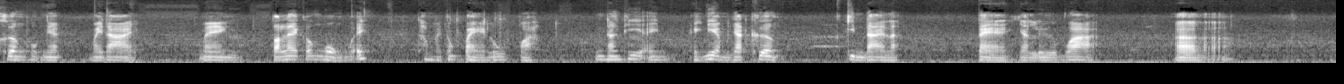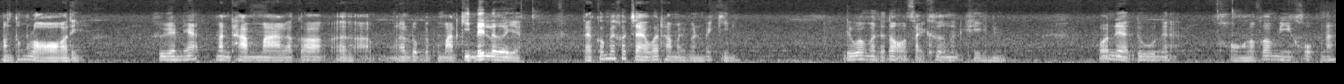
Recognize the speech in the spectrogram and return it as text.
เครื่องพวกเนี้ยไม่ได้ แม่งตอนแรกก็งงว่าเอ๊ะทำไมต้องแปรรูปวะทั้งที่ไอ้ไอ้เนี่ยมันยัดเครื่องก็กินได้ละ แต่อย่าลืมว่าเออมันต้องรอดิคืออันเนี้ยมันทำมาแล้วก็เอออารมณ์แบบประมาณกินได้เลยอะ่ะแต่ก็ไม่เข้าใจว่าทำไมมันไม่กิน หรือว่ามันจะต้องเอาใส่เครื่องนั้นทีหนึ่งเพราะเนี่ยดูเนี่ยของเราก็มีครบนะ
